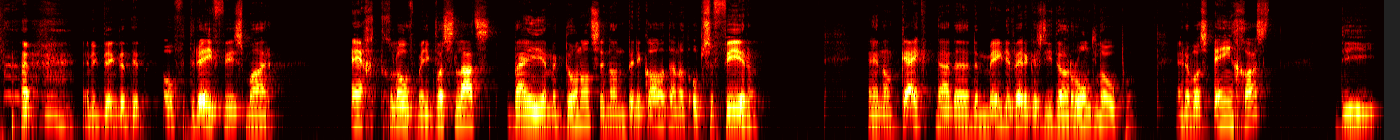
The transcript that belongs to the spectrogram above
en ik denk dat dit overdreven is, maar echt, geloof me. Ik was laatst bij eh, McDonald's en dan ben ik altijd aan het observeren. En dan kijk ik naar de, de medewerkers die daar rondlopen. En er was één gast, die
